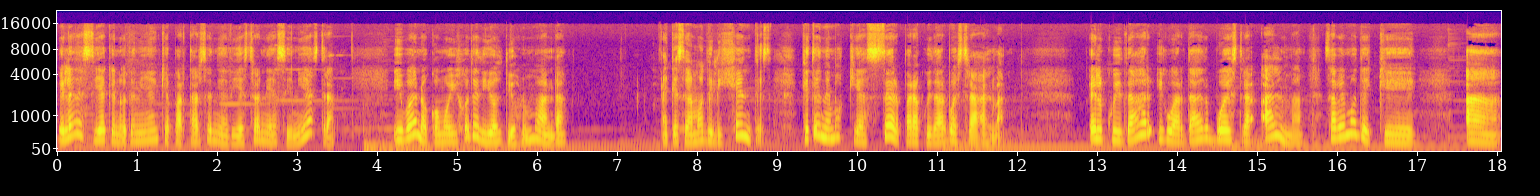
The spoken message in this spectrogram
Él le decía que no tenían que apartarse ni a diestra ni a siniestra. Y bueno, como hijos de Dios, Dios nos manda a que seamos diligentes. ¿Qué tenemos que hacer para cuidar vuestra alma? El cuidar y guardar vuestra alma, sabemos de que ah,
